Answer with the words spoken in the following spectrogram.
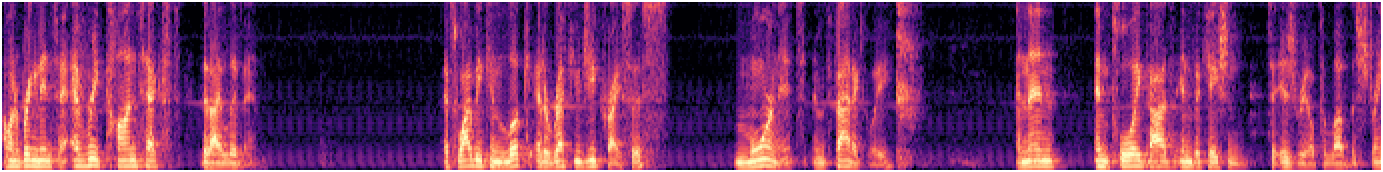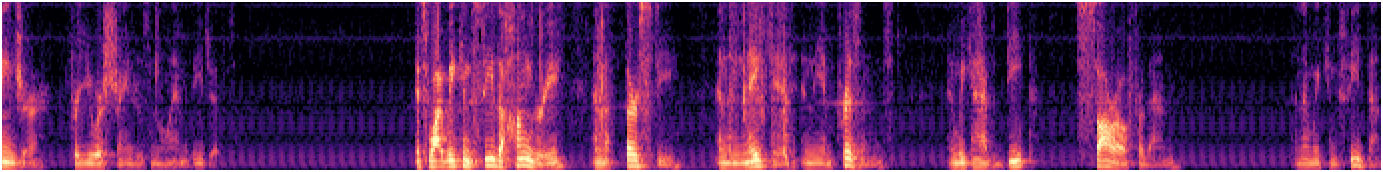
I want to bring it into every context that I live in. That's why we can look at a refugee crisis, mourn it emphatically, and then employ God's invocation to Israel to love the stranger, for you are strangers in the land of Egypt. It's why we can see the hungry and the thirsty and the naked and the imprisoned, and we can have deep sorrow for them, and then we can feed them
